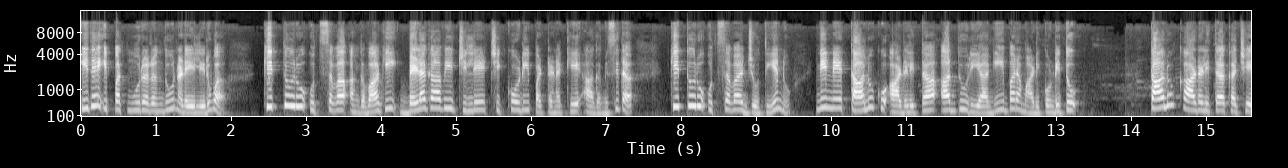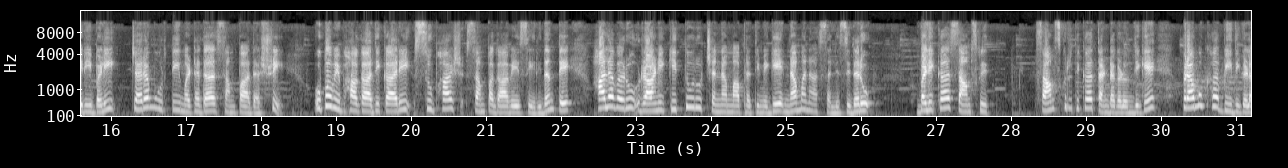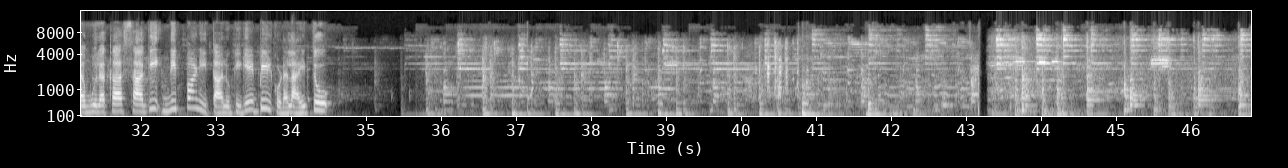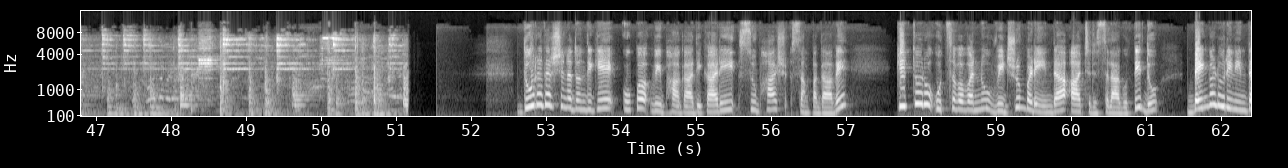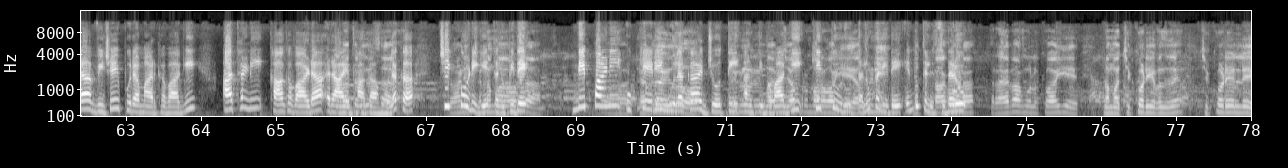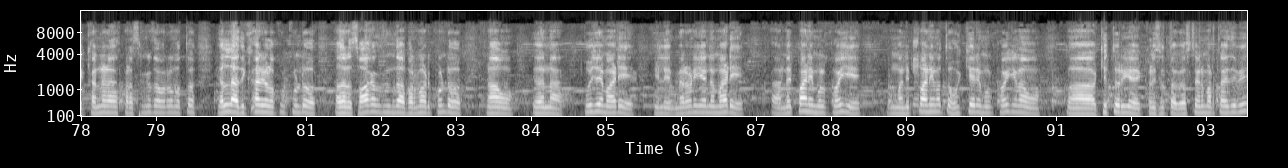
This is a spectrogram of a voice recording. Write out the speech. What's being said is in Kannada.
ಇದೇ ಇಪ್ಪತ್ಮೂರರಂದು ನಡೆಯಲಿರುವ ಕಿತ್ತೂರು ಉತ್ಸವ ಅಂಗವಾಗಿ ಬೆಳಗಾವಿ ಜಿಲ್ಲೆ ಚಿಕ್ಕೋಡಿ ಪಟ್ಟಣಕ್ಕೆ ಆಗಮಿಸಿದ ಕಿತ್ತೂರು ಉತ್ಸವ ಜ್ಯೋತಿಯನ್ನು ನಿನ್ನೆ ತಾಲೂಕು ಆಡಳಿತ ಅದ್ದೂರಿಯಾಗಿ ಬರಮಾಡಿಕೊಂಡಿತು ತಾಲೂಕು ಆಡಳಿತ ಕಚೇರಿ ಬಳಿ ಚರಮೂರ್ತಿ ಮಠದ ಸಂಪಾದ ಶ್ರೀ ಉಪವಿಭಾಗಾಧಿಕಾರಿ ಸುಭಾಷ್ ಸಂಪಗಾವೆ ಸೇರಿದಂತೆ ಹಲವರು ರಾಣಿ ಕಿತ್ತೂರು ಚೆನ್ನಮ್ಮ ಪ್ರತಿಮೆಗೆ ನಮನ ಸಲ್ಲಿಸಿದರು. ಬಳಿಕ ಸಾಂಸ್ಕೃ- ಸಾಂಸ್ಕೃತಿಕ ತಂಡಗಳೊಂದಿಗೆ ಪ್ರಮುಖ ಬೀದಿಗಳ ಮೂಲಕ ಸಾಗಿ ನಿಪ್ಪಾಣಿ ತಾಲೂಕಿಗೆ ಬೀಳ್ಕೊಡಲಾಯಿತು. ದೂರದರ್ಶನದೊಂದಿಗೆ ಉಪವಿಭಾಗಾಧಿಕಾರಿ ಸುಭಾಷ್ ಸಂಪಗಾವೆ ಕಿತ್ತೂರು ಉತ್ಸವವನ್ನು ವಿಜೃಂಭಣೆಯಿಂದ ಆಚರಿಸಲಾಗುತ್ತಿದ್ದು ಬೆಂಗಳೂರಿನಿಂದ ವಿಜಯಪುರ ಮಾರ್ಗವಾಗಿ ಅಥಣಿ ಕಾಗವಾಡ ರಾಯಭಾಗ ಮೂಲಕ ಚಿಕ್ಕೋಡಿಗೆ ತಲುಪಿದೆ. ನಿಪ್ಪಾಣಿ ಉಕ್ಕೇರಿ ಮೂಲಕ ಜ್ಯೋತಿ ಅಂತಿಮವಾಗಿ ಕಿತ್ತೂರು ತಲುಪಲಿದೆ ಎಂದು ತಿಳಿಸಿದರು. ರಾಯಭಾಗ ಮೂಲಕವಾಗಿ ನಮ್ಮ ಚಿಕ್ಕೋಡಿಗೆ ಬಂದಿದೆ. ಚಿಕ್ಕೋಡಿಯಲ್ಲಿ ಕನ್ನಡ ಪ್ರಸಂಗದವರು ಮತ್ತು ಎಲ್ಲ ಅಧಿಕಾರಿಗಳು ಕೂತ್ಕೊಂಡು ಅದನ್ನು ಸ್ವಾಗತದಿಂದ ಬರಮಾಡಿಕೊಂಡು ನಾವು ಇದನ್ನು ಪೂಜೆ ಮಾಡಿ ಇಲ್ಲಿ ಮೆರವಣಿಗೆಯನ್ನು ಮಾಡಿ ನಿಪ್ಪಾಣಿ ಮೂಲಕ ಹೋಗಿ ನಿಪ್ಪಾಣಿ ಮತ್ತು ಹುಕ್ಕೇರಿ ಮೂಲಕ ಹೋಗಿ ನಾವು ಕಿತ್ತೂರಿಗೆ ಕಳಿಸುತ್ತಾ ವ್ಯವಸ್ಥೆಯನ್ನು ಮಾಡ್ತಾ ಇದ್ದೀವಿ.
